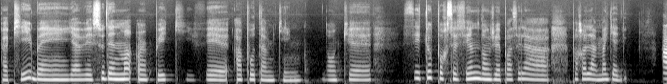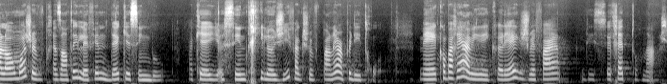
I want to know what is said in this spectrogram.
papier, ben il y avait soudainement un P qui fait euh, King. Donc euh, c'est tout pour ce film. Donc je vais passer la parole à Magali. Alors, moi, je vais vous présenter le film The Kissing Booth. C'est une trilogie, fait je vais vous parler un peu des trois. Mais comparé à mes collègues, je vais faire des secrets de tournage.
